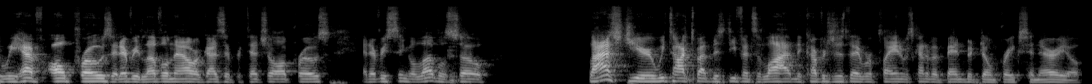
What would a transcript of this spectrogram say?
We have all pros at every level now, or guys that are potential all pros at every single level. Mm-hmm. So Last year, we talked about this defense a lot, and the coverages they were playing was kind of a bend but don't break scenario.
